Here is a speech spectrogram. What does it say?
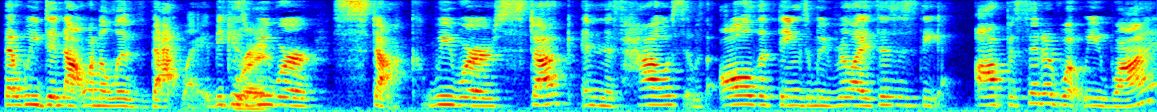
that we did not want to live that way because we were stuck. We were stuck in this house with all the things and we realized this is the opposite of what we want.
